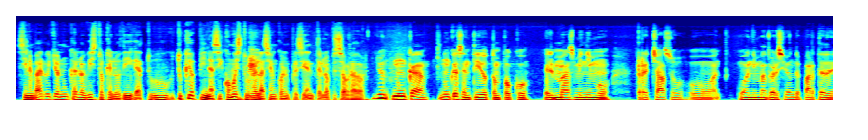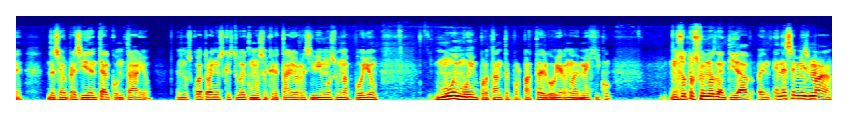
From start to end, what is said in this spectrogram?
sin embargo, yo nunca lo he visto que lo diga. ¿Tú, ¿Tú qué opinas y cómo es tu relación con el presidente López Obrador? Yo nunca, nunca he sentido tampoco el más mínimo rechazo o, animadversión de parte de, del señor presidente. Al contrario, en los cuatro años que estuve como secretario recibimos un apoyo muy, muy importante por parte del gobierno de México nosotros fuimos la entidad, en, ese mismo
